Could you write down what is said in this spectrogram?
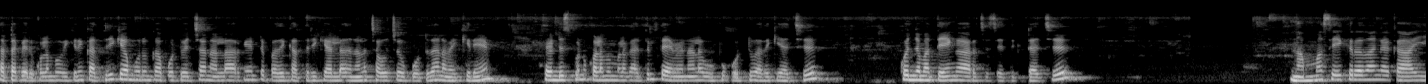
தட்டைப்பயிறு குழம்பு வைக்கிறேன். கத்திரிக்காய் முருங்காய் போட்டு வச்சா நல்லா இருக்கும்ன்ட்டு இப்போதைக்கு கத்திரிக்காய் இல்லை. அதனால் சவுச்சவு போட்டு தான் நான் வைக்கிறேன். ரெண்டு ஸ்பூன் குழம்பு மிளகாய்த்தூள் தேவையான உப்பு போட்டு வதக்கியாச்சு. கொஞ்சமாக தேங்காய் அரைச்சி சேர்த்துக்கிட்டாச்சு. நம்ம சேர்க்குறதாங்க காய்.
